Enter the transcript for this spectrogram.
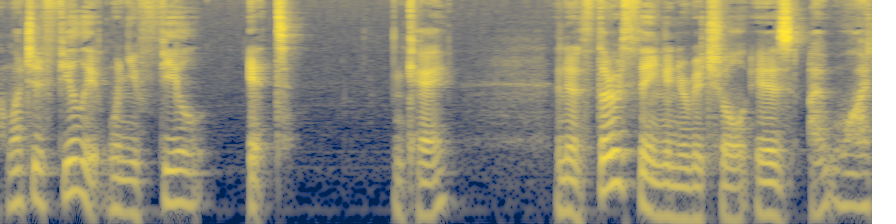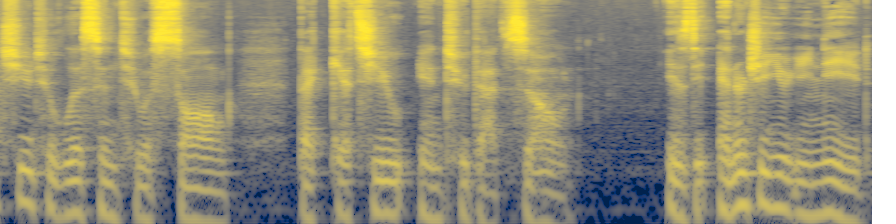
I want you to feel it when you feel it. Okay? And the third thing in your ritual is I want you to listen to a song that gets you into that zone. Is the energy you need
